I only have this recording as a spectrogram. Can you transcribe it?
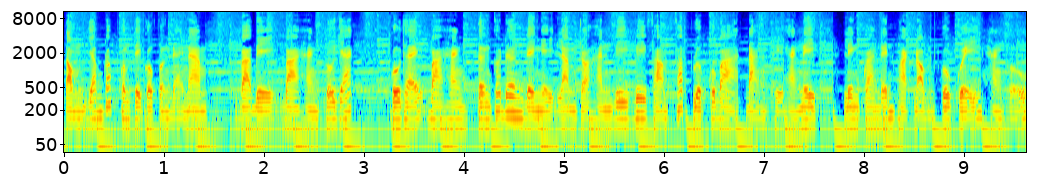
tổng giám đốc công ty cổ phần Đại Nam và bị bà Hằng tố giác. Cụ thể, bà Hằng từng có đơn đề nghị làm rõ hành vi vi phạm pháp luật của bà Đặng Thị Hàn Ni liên quan đến hoạt động của quỹ Hằng Hữu.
